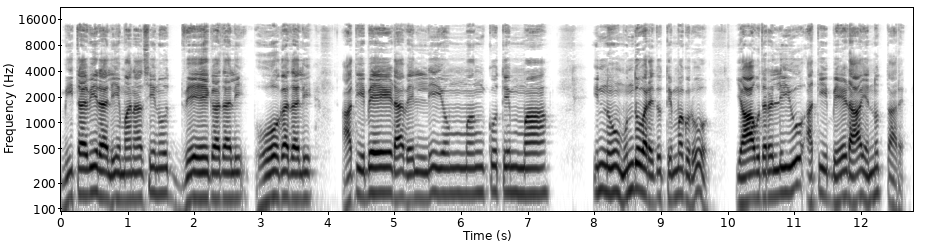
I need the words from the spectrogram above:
ಮಿತವಿರಲಿ ಮನಸ್ಸಿನುದ್ವೇಗದಲ್ಲಿ ಭೋಗದಲ್ಲಿ ಅತಿ ಬೇಡವೆಲ್ಲಿಯೂ ಮಂಕುತಿಮ್ಮ. ಇನ್ನು ಮುಂದುವರೆದು ತಿಮ್ಮಗುರು, ಯಾವುದರಲ್ಲಿಯೂ ಅತಿ ಬೇಡ ಎನ್ನುತ್ತಾರೆ.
